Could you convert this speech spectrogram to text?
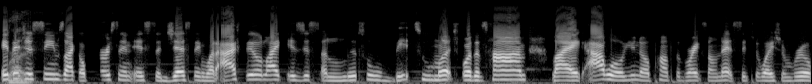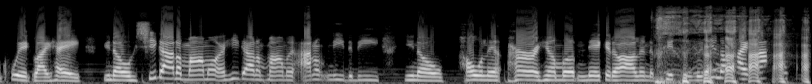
if Right. it just seems like a person is suggesting what I feel like is just a little bit too much for the time, like I will, you know, pump the brakes on that situation real quick. Like, hey, you know, she got a mama or he got a mama. I don't need to be, you know, holding her or him up naked all in the pictures. you know, like I,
